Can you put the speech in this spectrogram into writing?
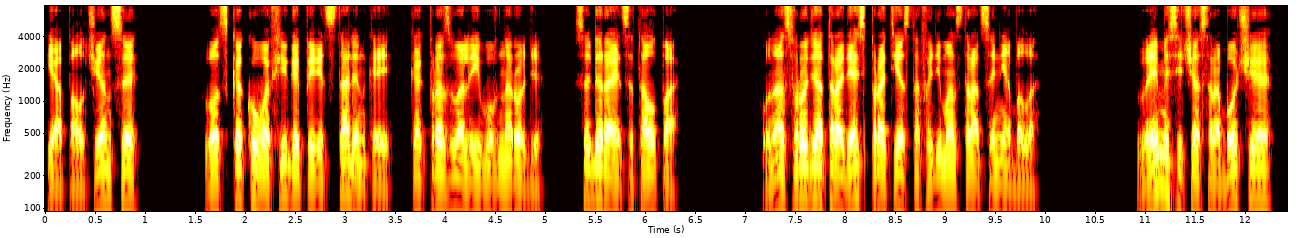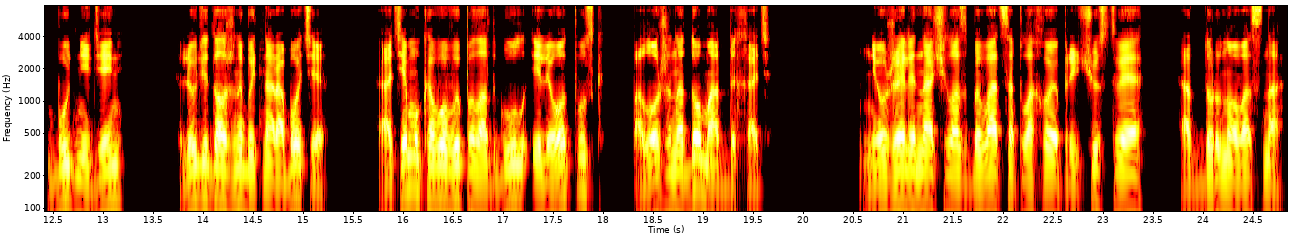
и ополченцы. Вот с какого фига перед Сталинкой, как прозвали его в народе, собирается толпа? У нас вроде отродясь протестов и демонстраций не было. Время сейчас рабочее, будний день, люди должны быть на работе, а тем, у кого выпал отгул или отпуск, положено дома отдыхать. Неужели начало сбываться плохое предчувствие от дурного сна?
